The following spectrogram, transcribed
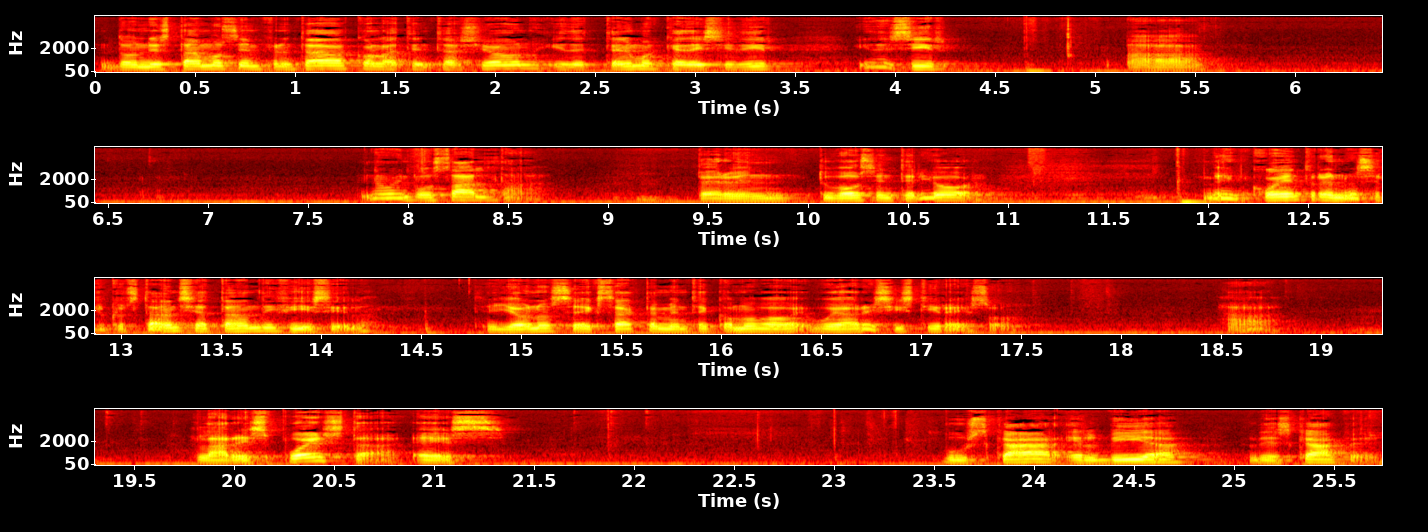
donde estamos enfrentados con la tentación y tenemos que decidir y decir, ah, no en voz alta, pero en tu voz interior me encuentro en una circunstancia tan difícil. Yo no sé exactamente cómo voy a resistir eso. Ah, la respuesta es buscar el vía de escape.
